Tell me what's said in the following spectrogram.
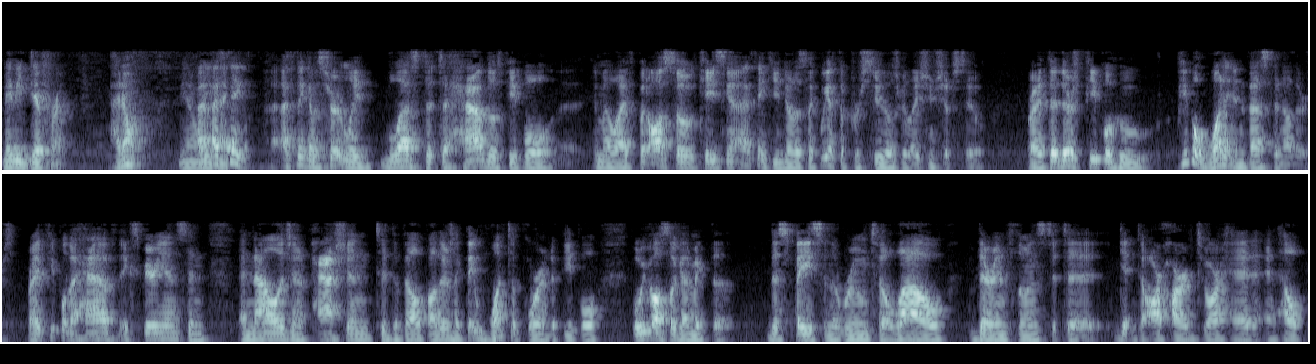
maybe different? I don't, you know. I, you I think? think I think I'm certainly blessed to, to have those people in my life, but also Casey, I think you know this. Like we have to pursue those relationships too, right? There's people who people want to invest in others, right? People that have experience and, and knowledge and a passion to develop others, like they want to pour into people, but we've also got to make the, the space in the room to allow their influence to, to get into our heart, to our head, and help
